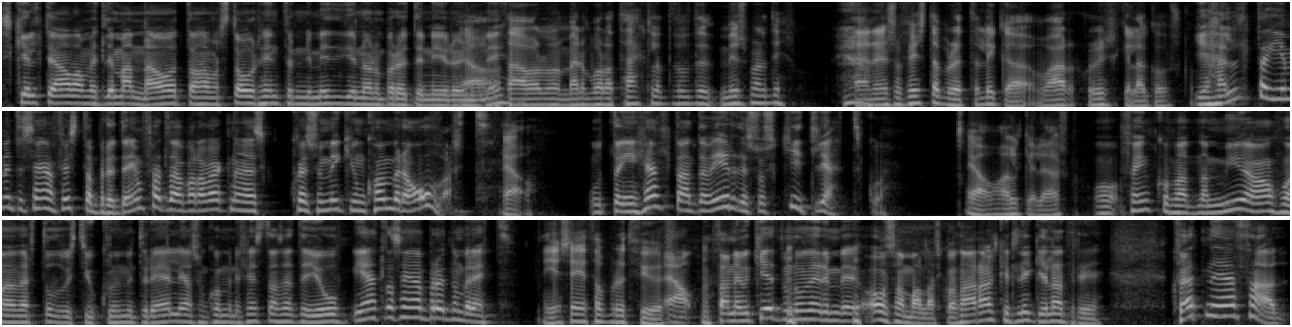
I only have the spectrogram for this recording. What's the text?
skildi að á milli manna og þetta var stór hindrun í miðjunar brautinni í já, rauninni það var, menn voru að tekla þetta mismandi en eins og fyrsta braut líka var virkilega góð sko. ég held að ég myndi segja fyrsta braut einfallega bara vegna þess hversu mikið hún komur á óvart. Já, út að ég held að þetta verði svo skýt létt sko já, algjörlega sko. og fengum hann mjög áhugavert og þú veist, jú, Guðmundur Elías sem komin í fyrsta seti, jú, ég ætla að segja braut nummer eitt Ég segi þá braut 4 Já, þannig að við getum nú verið með ósamála, sko, það er algjört líkið latriði. Hvernig er það?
